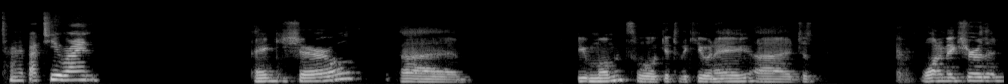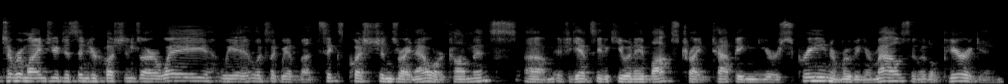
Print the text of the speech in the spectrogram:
Turn it back to you, Ryan. Thank you, Cheryl. Uh, few moments, we'll get to the Q&A. Uh, just want to make sure that to remind you to send your questions our way. We It looks like we have about six questions right now or comments. Um, if you can't see the Q&A box, try tapping your screen or moving your mouse and it'll appear again.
